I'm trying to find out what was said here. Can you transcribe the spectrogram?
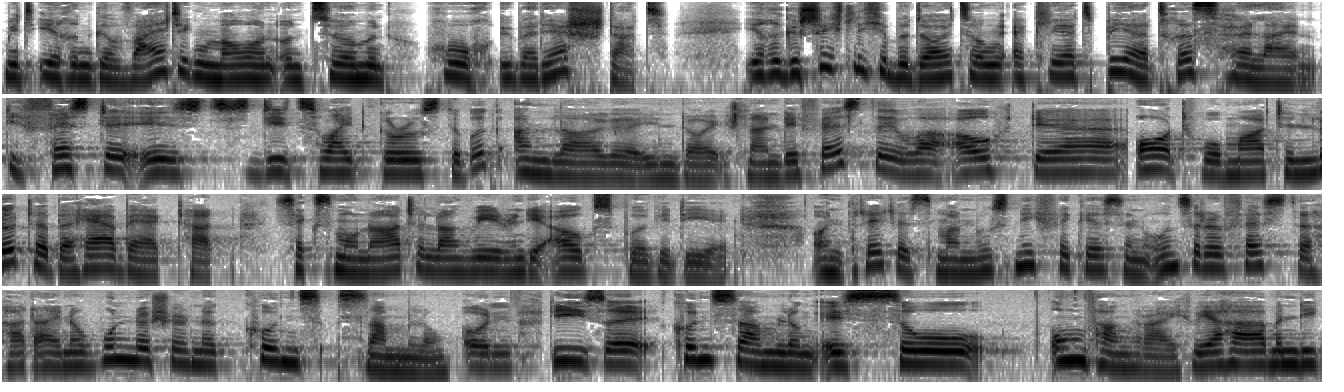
mit ihren gewaltigen Mauern und Türmen hoch über der Stadt. Ihre geschichtliche Bedeutung erklärt Beatrice Höllein. Die Feste ist die zweitgrößte Burganlage in Deutschland. Die Feste war auch der Ort, wo Martin Luther beherbergt hat, sechs Monate lang während die Augsburger Diät. Und drittens, man muss nicht vergessen, unsere Feste hat eine wunderschöne Kunstsammlung. Und diese Kunstsammlung ist so umfangreich. Wir haben die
